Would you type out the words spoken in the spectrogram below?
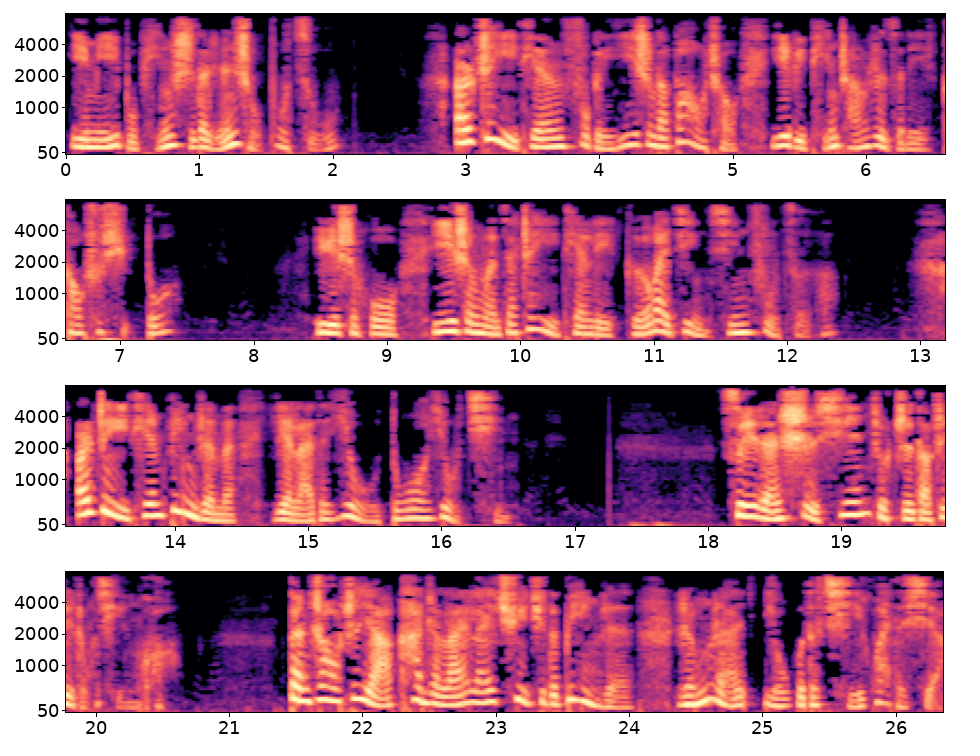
以弥补平时的人手不足，而这一天付给医生的报酬也比平常日子里高出许多。于是乎，医生们在这一天里格外尽心负责，而这一天病人们也来的又多又勤。虽然事先就知道这种情况。但赵之雅看着来来去去的病人，仍然由不得奇怪的想：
